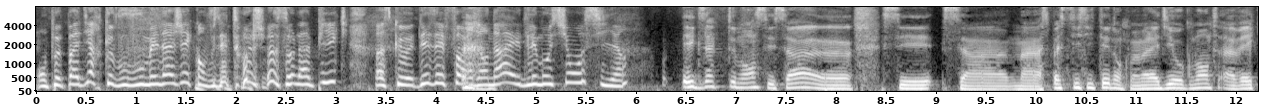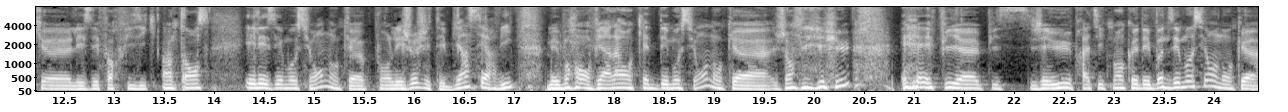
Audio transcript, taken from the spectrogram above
On peut pas dire que vous vous ménagez quand vous êtes aux Jeux Olympiques, parce que des efforts, il y en a et de l'émotion aussi. hein. Exactement, c'est ça. euh, c'est ça. Ma spasticité, donc ma maladie augmente avec euh, les efforts physiques intenses et les émotions. Donc euh, pour les jeux, j'étais bien servi. Mais bon, on vient là en quête d'émotions, donc euh, j'en ai eu. Et puis euh, puis j'ai eu pratiquement que des bonnes émotions. Donc euh,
